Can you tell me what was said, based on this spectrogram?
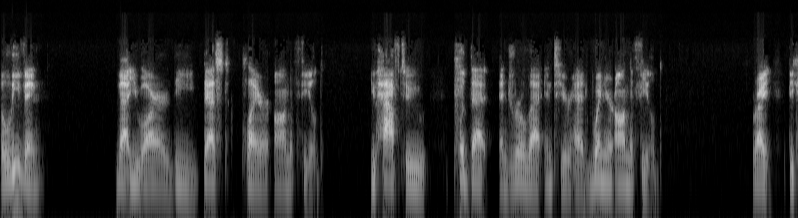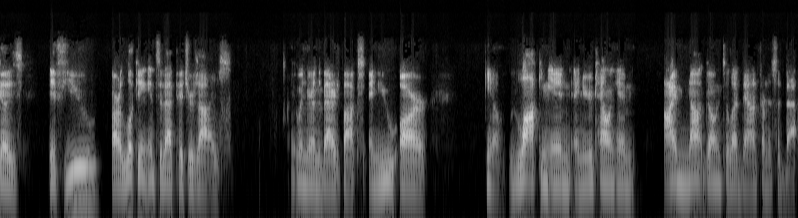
believing that you are the best player on the field. You have to put that and drill that into your head when you're on the field. Right? Because if you are looking into that pitcher's eyes when you're in the batter's box and you are, you know, locking in and you're telling him, I'm not going to let down from this at bat.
